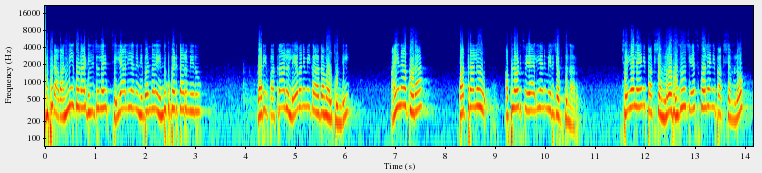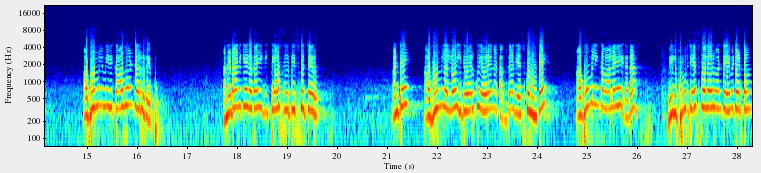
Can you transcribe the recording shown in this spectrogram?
ఇప్పుడు అవన్నీ కూడా డిజిటలైజ్ చేయాలి అన్న నిబంధన ఎందుకు పెడతారు మీరు? వాటికి పత్రాలు లేవని మీకు అర్థమవుతుంది. అయినా కూడా పత్రాలు అప్లోడ్ చేయాలి అని మీరు చెప్తున్నారు. చేయలేని పక్షంలో రుజువు చేసుకోలేని పక్షంలో ఆ భూములు మీవి కావు అంటారు రేపు. అనడానికే కదా ఈ క్లాస్ తీసుకొచ్చారు. అంటే ఆ భూములలో ఇదివరకు ఎవరైనా కబ్జా చేసుకుని ఉంటే ఆ భూములు ఇంకా వాళ్ళయే కదా. వీళ్ళు ప్రూవ్ చేసుకోలేరు అంటే ఏమిటి అర్థం?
